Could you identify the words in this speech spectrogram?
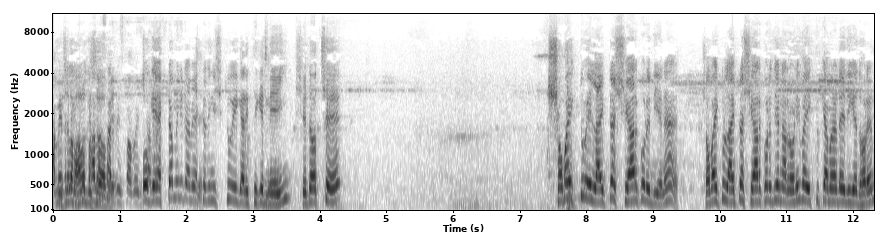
আমি এটা ভালো ভালো সার্ভিস পাবো ওকে একটা মিনিট আমি একটা জিনিস একটু এই গাড়ি থেকে নেই সেটা হচ্ছে সবাই একটু এই লাইভটা শেয়ার করে দিয়ে হ্যাঁ? সবাই একটু লাইভটা শেয়ার করে দিয়ে না রনি ভাই একটু ক্যামেরাটা এদিকে ধরেন।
